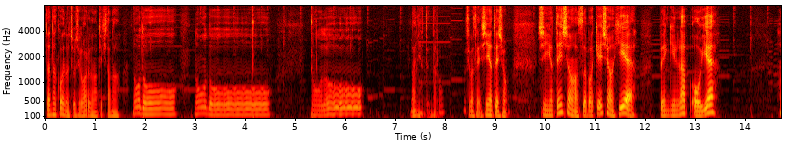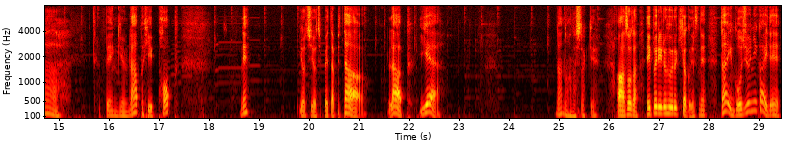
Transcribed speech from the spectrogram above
だんだん声の調子が悪くなってきたな。喉、喉、喉。何やってんだろう？すいません、深夜テンション。深夜テンション、朝バケーション、here。ペンギンラップ、oh yeah。はあ。ペンギンラップ、ヒップホップ。ね。よちよち、ペタペタ。ラップ、yeah。何の話だっけ？ああ、そうだ。エイプリルフール企画ですね。第52回で、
